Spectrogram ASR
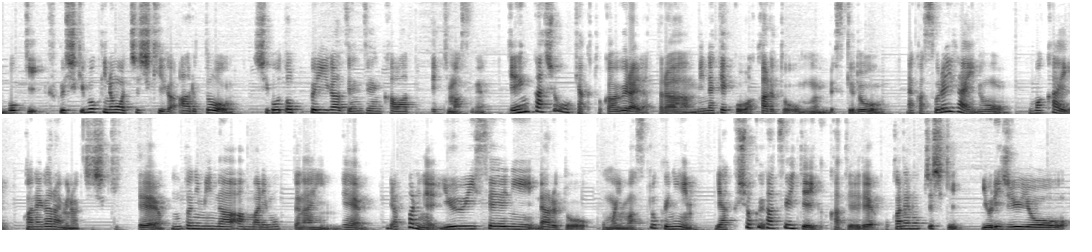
簿記、複式簿記の知識があると仕事っぷりが全然変わってきますね。原価償却とかぐらいだったらみんな結構わかると思うんですけど、なんかそれ以外の細かいお金絡みの知識って本当にみんなあんまり持ってないんで、やっぱりね、優位性になると思います。特に役職がついていく過程でお金の知識より重要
